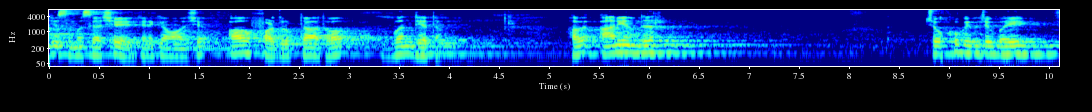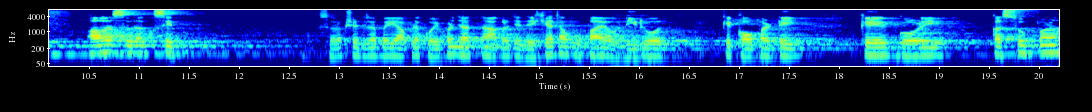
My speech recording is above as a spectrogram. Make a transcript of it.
જે સમસ્યા છે તેને કહેવામાં આવે છે અફળદ્રુપતા અથવા વંધ્યતા. હવે આની અંદર ચોખ્ખું કીધું છે ભાઈ અસુરક્ષિત. સુરક્ષિત એટલે ભાઈ આપણે કોઈ પણ જાતના આગળ જે દેખ્યા હતા ઉપાયો, નિરોધ કે કોપર્ટી કે ગોળી, કશું પણ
